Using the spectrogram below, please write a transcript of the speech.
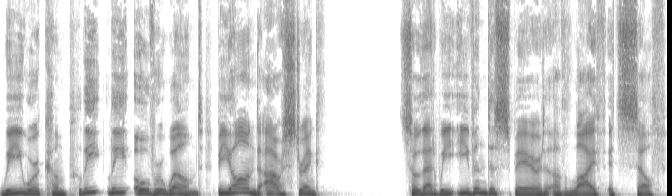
we were completely overwhelmed beyond our strength, so that we even despaired of life itself.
